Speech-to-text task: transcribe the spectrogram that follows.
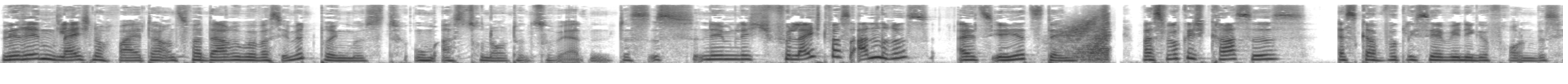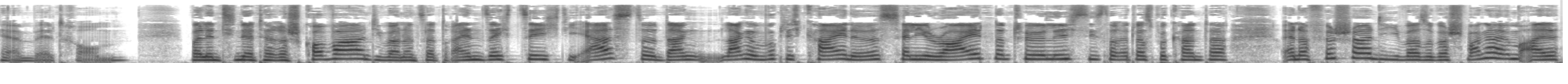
Wir reden gleich noch weiter, und zwar darüber, was ihr mitbringen müsst, um Astronautin zu werden. Das ist nämlich vielleicht was anderes, als ihr jetzt denkt. Was wirklich krass ist, es gab wirklich sehr wenige Frauen bisher im Weltraum. Valentina Tereshkova, die war 1963, die erste, dann lange wirklich keine. Sally Ride natürlich, sie ist noch etwas bekannter. Anna Fischer, die war sogar schwanger im All.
